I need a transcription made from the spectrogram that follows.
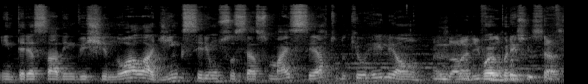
interessada em investir no Aladdin, que seria um sucesso mais certo do que o Rei Leão. mas o Aladdin Foi foi um por sucesso.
